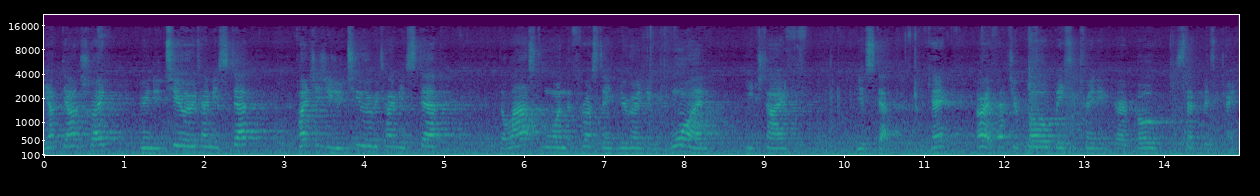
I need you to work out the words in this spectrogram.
the up down strike, you're gonna do two every time you step. The punches, you do two every time you step. The last one, the thrusting, you're going to do one each time you step, okay? All right, that's your bo basic training, or bo step basic training.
